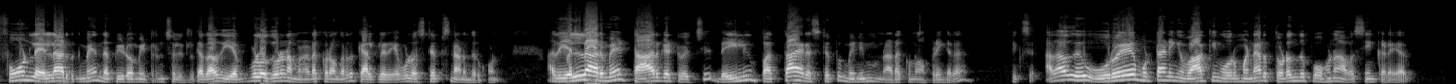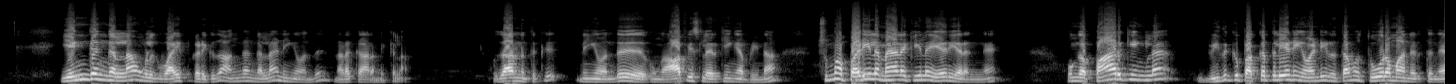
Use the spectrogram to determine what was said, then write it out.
ஃபோனில் எல்லாத்துக்குமே இந்த பீடோமீட்டர்னு சொல்லிட்டு இருக்கு அதாவது எவ்வளோ தூரம் நம்ம நடக்கிறோங்கிறது கால்குலேட் எவ்வளோ ஸ்டெப்ஸ் நடந்திருக்கும் அது எல்லாருமே டார்கெட் வச்சு டெய்லியும் பத்தாயிரம் ஸ்டெப்பு மினிமம் நடக்கணும் அப்படிங்கிற ஃபிக்ஸ் அதாவது ஒரே முட்டா நீங்கள் வாக்கிங் ஒரு மணி நேரம் தொடர்ந்து போகணும் அவசியம் கிடையாது. எங்கெங்கெல்லாம் உங்களுக்கு வாய்ப்பு கிடைக்குதோ அங்கங்கெல்லாம் நீங்கள் வந்து நடக்க ஆரம்பிக்கலாம். உதாரணத்துக்கு நீங்கள் வந்து உங்கள் ஆஃபீஸில் இருக்கீங்க அப்படின்னா சும்மா படியில் மேலே கீழே ஏறி இறங்குங்க. உங்கள் பார்க்கிங்கில் இதுக்கு பக்கத்துலேயே நீங்கள் வண்டி நிறுத்தாமல் தூரமாக நிறுத்துங்க.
